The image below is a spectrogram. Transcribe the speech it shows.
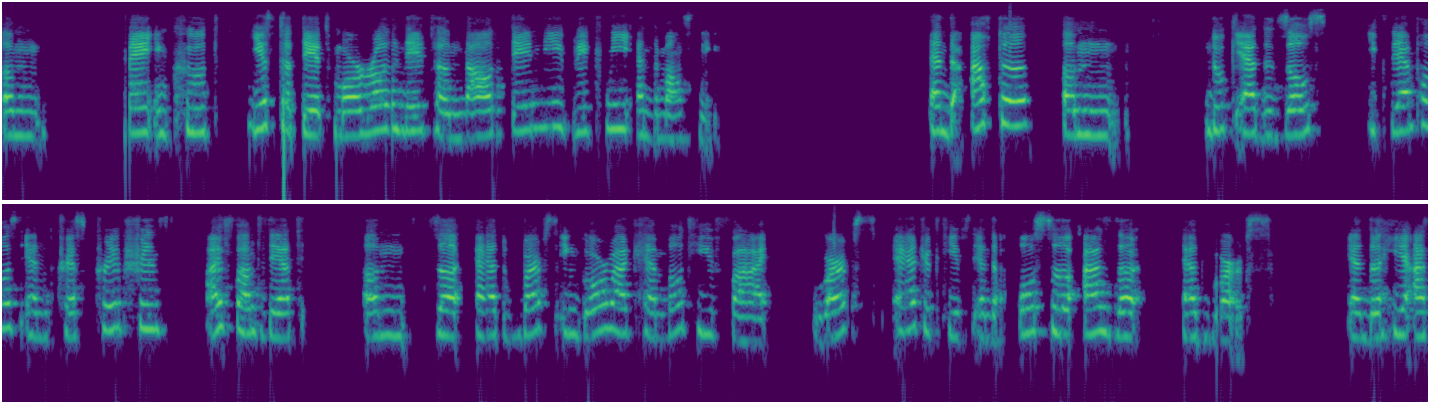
um, may include yesterday, tomorrow, later, now, daily, weekly, and monthly. And after um, look at those examples and transcriptions, I found that um, the adverbs in Gorwaa can modify verbs, adjectives, and also other adverbs. And here are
